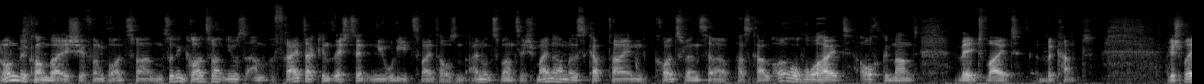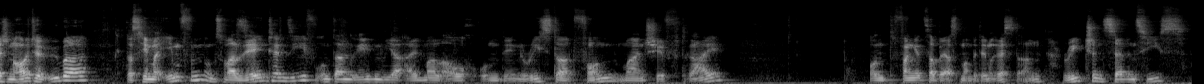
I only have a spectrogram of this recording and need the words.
Hallo und willkommen bei Schiff und Kreuzfahrten zu den Kreuzfahrt-News am Freitag, den 16. Juli 2021. Mein Name ist Kapitän Kreuzfluencer Pascal Euro Hoheit, auch genannt weltweit bekannt. Wir sprechen heute über das Thema Impfen und zwar sehr intensiv und dann reden wir einmal auch um den Restart von Mein Schiff 3 und fangen jetzt aber erstmal mit dem Rest an. Region 7 Seas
